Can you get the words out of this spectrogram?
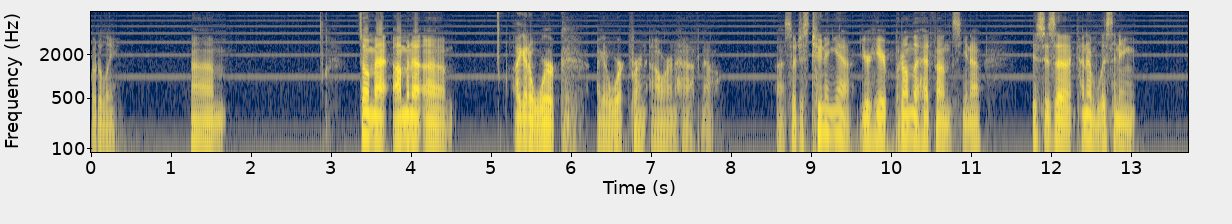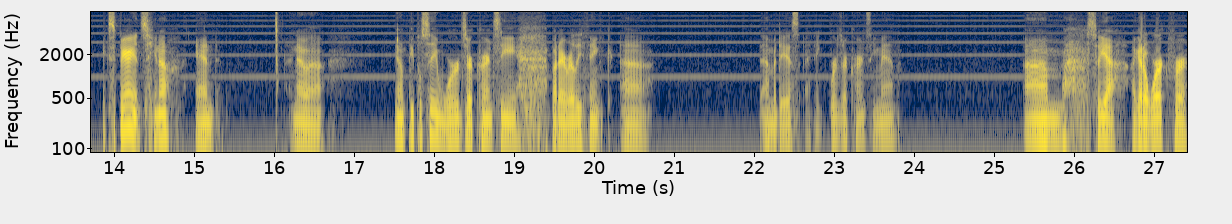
totally. Um, so Matt, I'm gonna um, I gotta work. I gotta work for an hour and a half now. Uh, so just tune in. Yeah, you're here. Put on the headphones. You know, this is a kind of listening experience. You know, and I know uh, you know, people say words are currency, but I really think uh, Amadeus. I think where's our currency, man. Um, so yeah, I gotta work for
